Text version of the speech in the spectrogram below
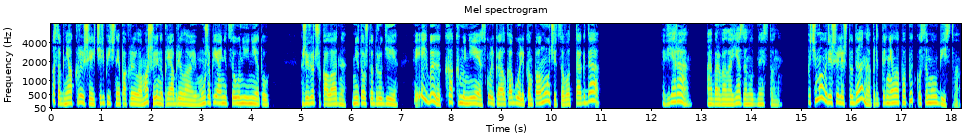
Особняк крышей черепичной покрыла, машину приобрела, и мужа пьяницы у ней нету. Живет шоколадно, не то что другие. Ей бы, как мне, сколько алкоголикам помучиться, вот тогда... «Вера», — оборвала я занудные стоны, — «почему вы решили, что Дана предприняла попытку самоубийства?»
